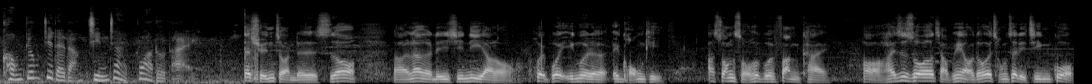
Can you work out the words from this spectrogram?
空中这个人真正会挂落来。在旋转的。时候啊，那个离心力啊咯，会不会因为了一拱起，啊双手会不会放开？哦，还是说小朋友都会从这里经过，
